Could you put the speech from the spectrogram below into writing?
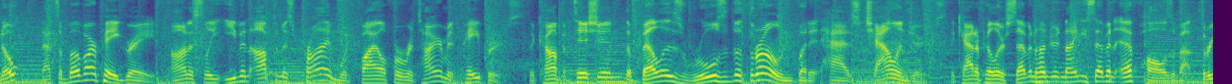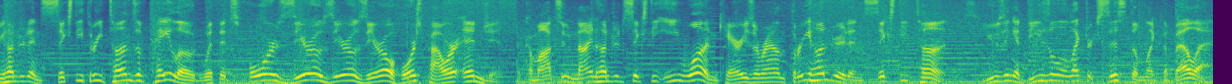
nope, that's above our pay grade. Honestly, even Optimus Prime would file for retirement The competition, the Belaz rules the throne, but it has has challengers. The Caterpillar 797F hauls about 363 tons of payload with its 4000 horsepower engine. The Komatsu 960E1 carries around 360 tons using a diesel-electric system like the Belaz.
